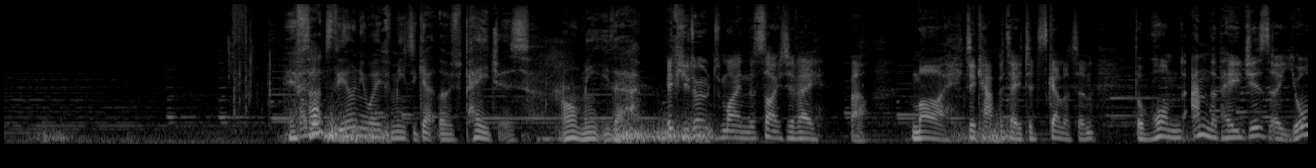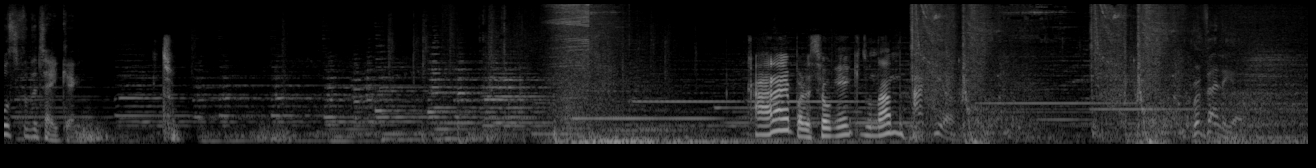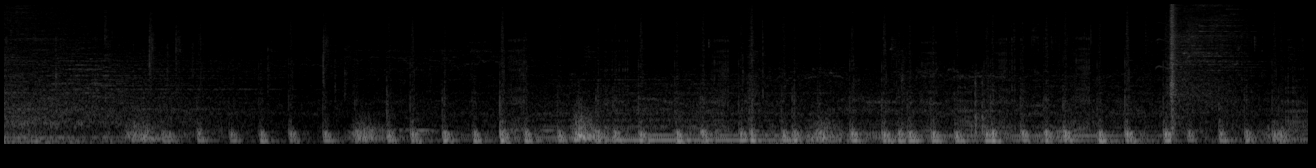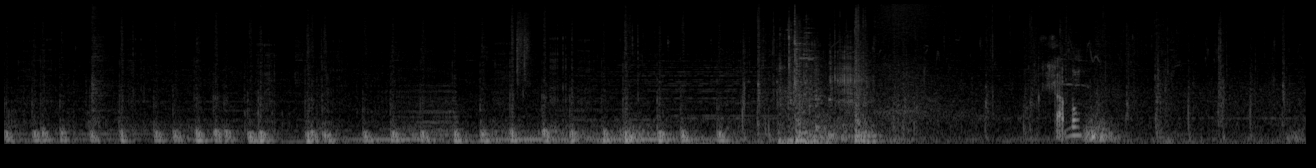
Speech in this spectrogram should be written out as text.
If that's the only way for me to get those pages, I'll meet you there. If you don't mind the sight of a, well, my decapitated skeleton, the wand and the pages are yours for the taking. Caralho, apareceu alguém aqui do nada. Accio. Revelio.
